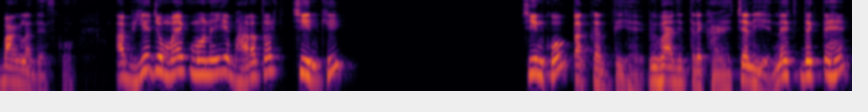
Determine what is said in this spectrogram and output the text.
बांग्लादेश को। अब ये जो मैक मोहन है, ये भारत और चीन की, चीन को अलग करती है, विभाजित रेखाएँ। चलिए नेक्स्ट देखते हैं।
